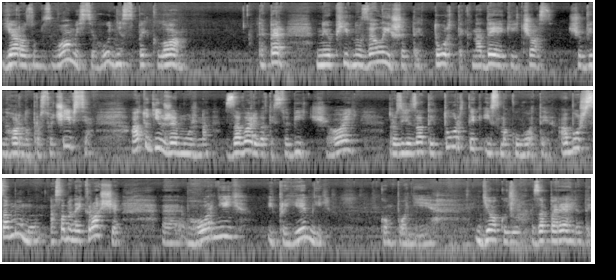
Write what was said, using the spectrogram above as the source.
я разом з вами сьогодні спекла. Тепер необхідно залишити тортик на деякий час, щоб він гарно просочився, а тоді вже можна заварювати собі чай, розрізати тортик і смакувати. Або ж самому, а саме найкраще е, в гарній і приємній компанії. Дякую за перегляди,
